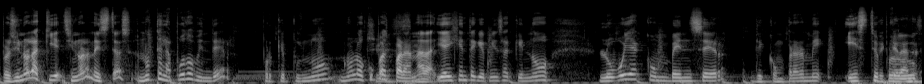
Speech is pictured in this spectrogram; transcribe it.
pero si no la si no la necesitas, no te la puedo vender, porque pues no, no la ocupas Sí, para sí. nada. Y hay gente que piensa que no, lo voy a convencer de comprarme este de que la producto.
